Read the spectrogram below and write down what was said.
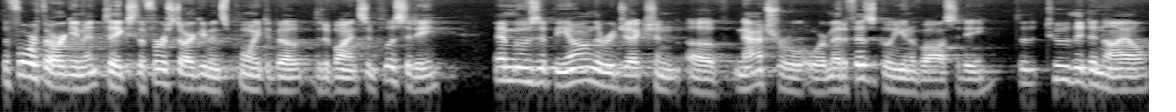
The fourth argument takes the first argument's point about the divine simplicity and moves it beyond the rejection of natural or metaphysical univocity to the, to the denial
